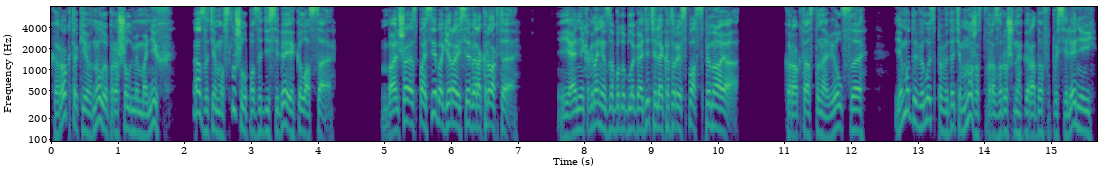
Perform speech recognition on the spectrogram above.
Крокто кивнул и прошел мимо них, а затем услышал позади себя их голоса. «Большое спасибо, герой Севера Крокта! Я никогда не забуду благодетеля, который спас спиною!» Крокто остановился. Ему довелось повидать множество разрушенных городов и поселений,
